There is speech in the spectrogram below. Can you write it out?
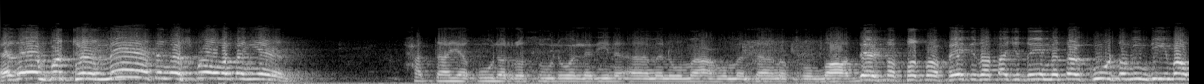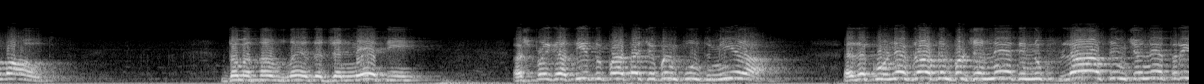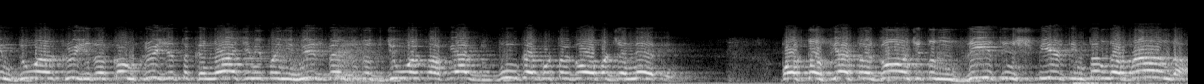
Edhe janë bërë tërmet nga sprovat këta njerëz. Hatta yaqul ar-rasul wal ladina amanu ma'ahu mata nasrullah. Derisa thot profeti dhe ata që do jenë me të kur do vi ndihma e Allahut. Domethën vëllezër xheneti është përgatitur për ata që bëjnë punë të mira. Edhe kur ne flasim për xhenetin, nuk flasim që ne të rrimë duar kryq dhe këmbë kryq të kënaqemi për një hytbe duke dëgjuar ca fjalë të bukura kur tregohen për xhenetin. Por këto fjalë tregohen që të nxisin shpirtin tënd nga brenda.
